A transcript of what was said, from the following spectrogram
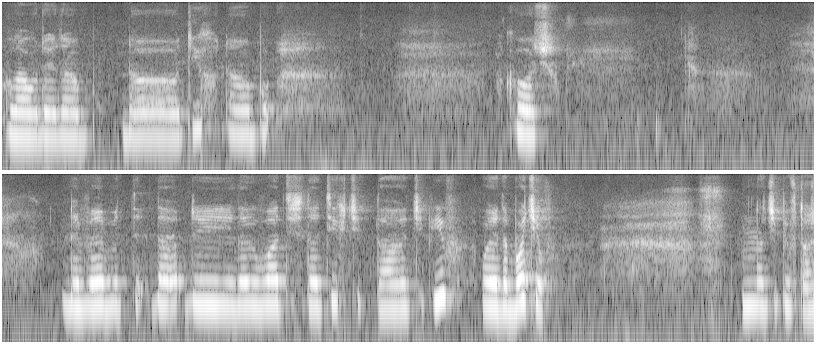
Главне до, до тих, до... Коротше. Не вибити, не нарватися на тих чіп, на чіпів. Ой, на ботів. На чіпів теж.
